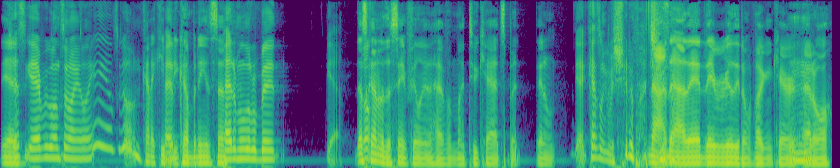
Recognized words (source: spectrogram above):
Yeah, Just yeah, every once in a while you're like, hey, how's it going? kind of keeping you company and stuff. Pet him a little bit. Yeah, That's Well, kind of the same feeling I have with my two cats, but they don't. yeah. Cats don't give a shit about Nah, you. nah, nah, they they really don't fucking care Mhm. at all.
